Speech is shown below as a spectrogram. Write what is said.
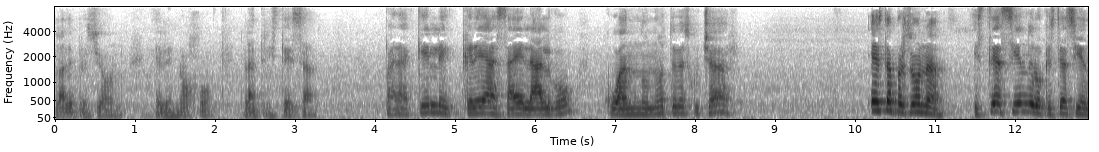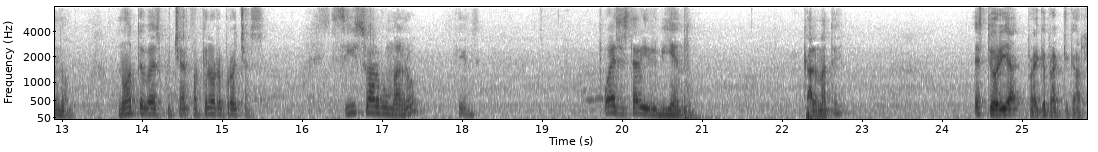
la depresión, el enojo, la tristeza. ¿Para qué le creas a él algo cuando no te va a escuchar? Esta persona esté haciendo lo que esté haciendo, no te va a escuchar, ¿para qué lo reprochas? Si hizo algo malo, fíjense, puedes estar hirviendo. Cálmate. Es teoría, pero hay que practicarla.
